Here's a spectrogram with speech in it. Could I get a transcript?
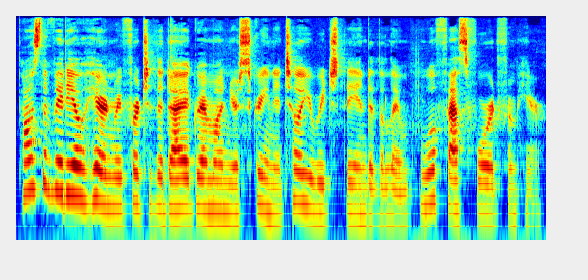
Pause the video here and refer to the diagram on your screen until you reach the end of the loom. We'll fast forward from here.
